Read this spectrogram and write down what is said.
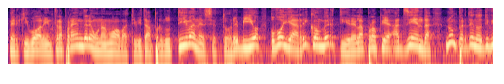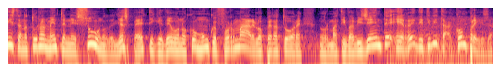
per chi vuole intraprendere una nuova attività produttiva nel settore bio o voglia riconvertire la propria azienda, non perdendo di vista naturalmente nessuno degli aspetti che devono comunque formare l'operatore, normativa vigente e redditività compresa.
